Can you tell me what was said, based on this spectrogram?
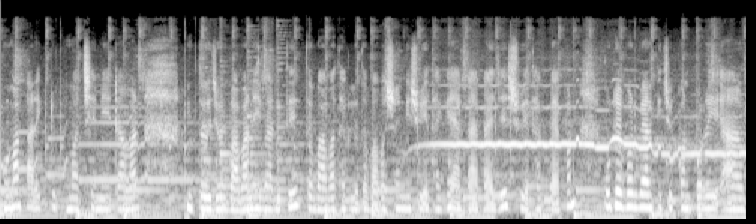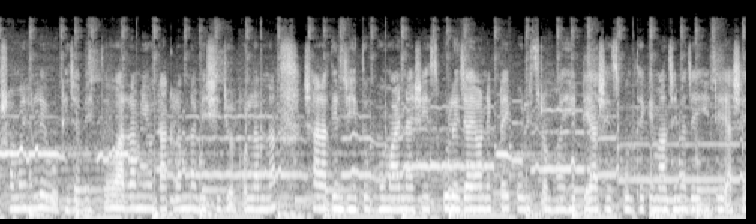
ঘুমাক আর একটু ঘুমাচ্ছে মেয়েটা আমার। তো ওই ওর বাবা নেই বাড়িতে, তো বাবা থাকলে তো বাবার সঙ্গে শুয়ে থাকে, একা একা যে শুয়ে থাকবে এখন। উঠে পড়বে আর কিছুক্ষণ পরেই, আর সময় হলে উঠে যাবে। তো আর আমিও ডাকলাম না, বেশি জোর করলাম না। সারাদিন যেহেতু ঘুমায় না, সে স্কুলে যায়, অনেকটাই পরিশ্রম হয়, হেঁটে আসে স্কুল থেকে মাঝে মাঝেই হেঁটে আসে।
